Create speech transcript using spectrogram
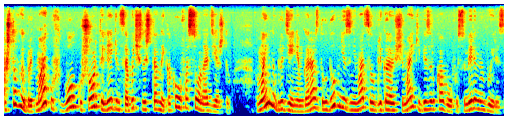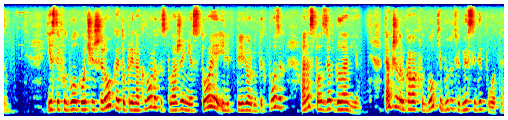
А что выбрать? Майку, футболку, шорты, леггинсы, обычные штаны? Какого фасона одежду? По моим наблюдениям, гораздо удобнее заниматься в облегающей майке без рукавов и с умеренным вырезом. Если футболка очень широкая, то при наклонах из положения стоя или перевернутых позах она сползет к голове. Также на рукавах футболки будут видны следы пота.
